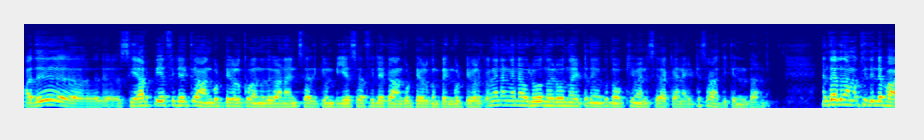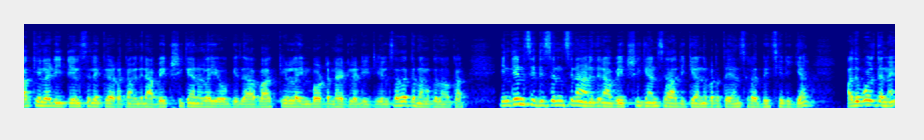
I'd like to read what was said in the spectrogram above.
അത് സി ആർ പി എഫിലേക്ക് ആൺകുട്ടികൾക്ക് വന്നത് കാണാൻ സാധിക്കും ബി എസ് എഫിലേക്ക് ആൺകുട്ടികൾക്കും പെൺകുട്ടികൾക്കും അങ്ങനെ അങ്ങനെ ഓരോന്നോരോന്നായിട്ട് നിങ്ങൾക്ക് നോക്കി മനസ്സിലാക്കാനായിട്ട് സാധിക്കുന്നതാണ്. എന്തായാലും നമുക്ക് ഇതിന്റെ ബാക്കിയുള്ള ഡീറ്റെയിൽസിലേക്ക് കിടക്കാം ഇതിന് അപേക്ഷിക്കാനുള്ള യോഗ്യത ബാക്കിയുള്ള ഇമ്പോർട്ടന്റ് ആയിട്ടുള്ള ഡീറ്റെയിൽസ് അതൊക്കെ നമുക്ക് നോക്കാം. ഇന്ത്യൻ സിറ്റിസൻസിനാണ് ഇതിന് അപേക്ഷിക്കാൻ സാധിക്കുക എന്ന് പ്രത്യേകം ശ്രദ്ധിച്ചിരിക്കുക. അതുപോലെ തന്നെ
